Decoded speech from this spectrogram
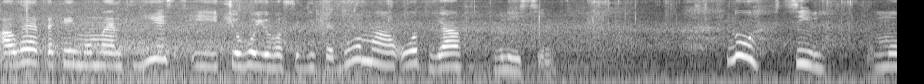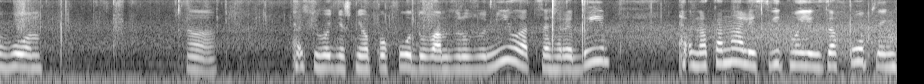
Але такий момент є, і чого його сидіти вдома, от я в лісі. Ну, ціль мого е, сьогоднішнього походу вам зрозуміла, це гриби. На каналі Світ моїх захоплень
